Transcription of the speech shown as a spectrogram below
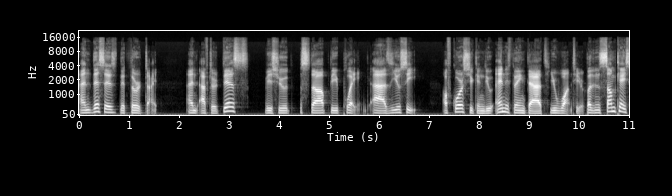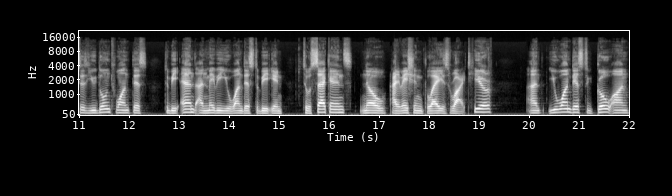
And this is the third time. And after this, we should stop the playing, as you see. Of course, you can do anything that you want here. But in some cases, you don't want this to be end and maybe you want this to be in two seconds. No animation delays right here. And you want this to go on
